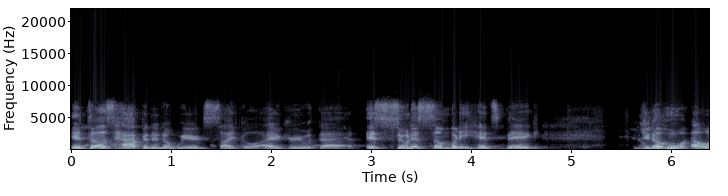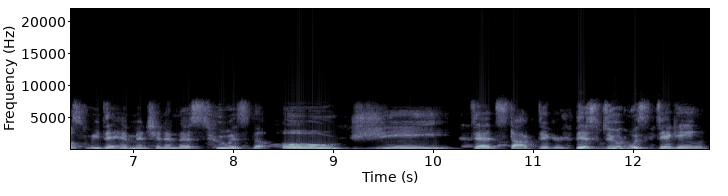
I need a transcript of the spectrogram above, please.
It does happen in a weird cycle. I agree with that. As soon as somebody hits big, you know who else we didn't mention in this? Who is the OG dead stock digger? This dude was digging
